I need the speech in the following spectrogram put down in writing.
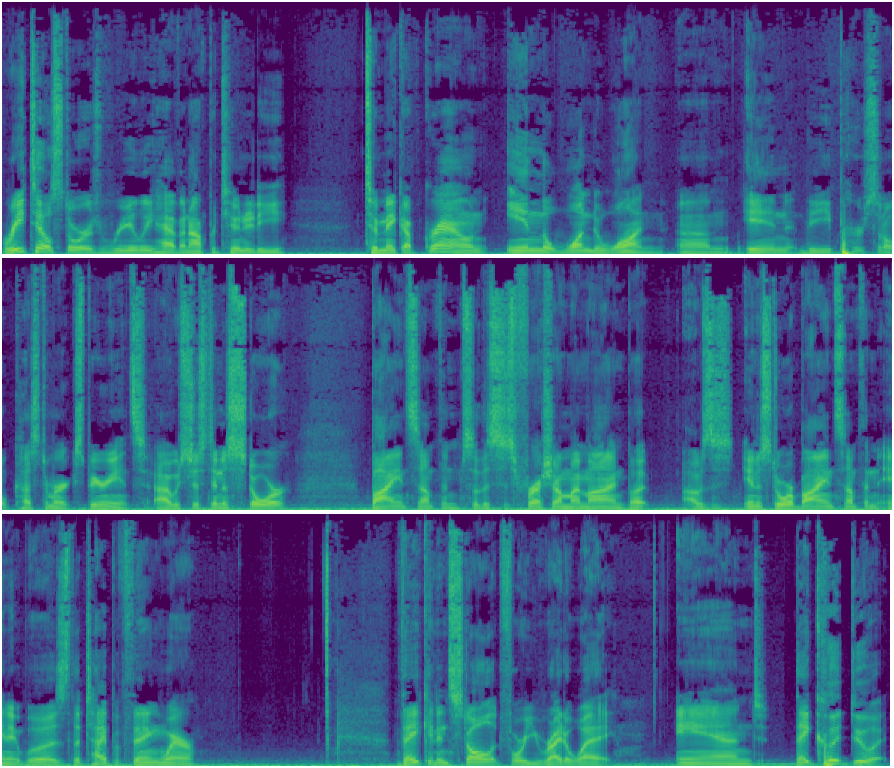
retail stores really have an opportunity to make up ground in the one-to-one um, in the personal customer experience. I was just in a store buying something, so this is fresh on my mind, but I was in a store buying something, and it was the type of thing where they can install it for you right away. And they could do it,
